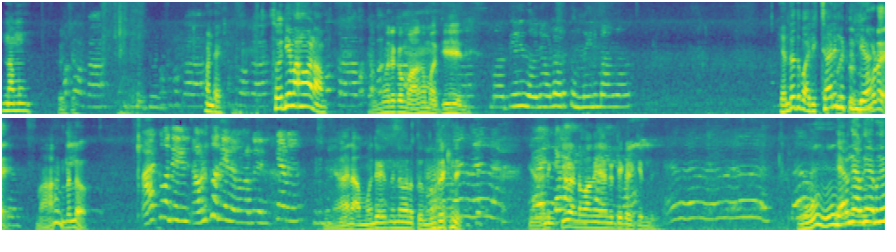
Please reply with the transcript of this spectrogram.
നമ്മ ഉണ്ടേ സൂര്യ മാങ്ങ വേണോ? അമ്മൂനൊക്കെ മാങ്ങ മതിയേ എന്തത് വലിച്ചാലും കിട്ടില്ല? മാങ്ങ ഉണ്ടല്ലോ. ഞാൻ അമ്മൂന്റെ കയ്യിൽ തന്നെ പറഞ്ഞ തിന്നൂടെ ഞാൻ എനിക്ക് വേണ്ട മാങ്ങ ഞാൻ കിട്ടിയ ഊ. ഇറങ്ങി ഇറങ്ങി ഇറങ്ങി.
